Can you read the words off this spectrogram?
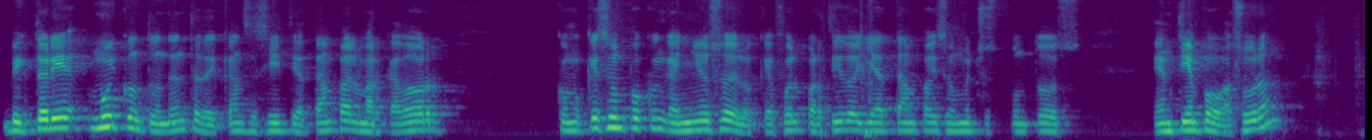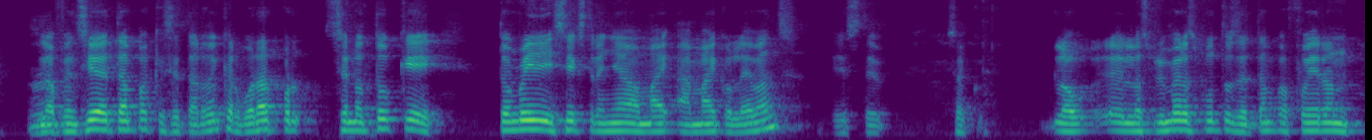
Victoria muy contundente de Kansas City a Tampa. El marcador, como que es un poco engañoso de lo que fue el partido. Ya Tampa hizo muchos puntos en tiempo basura. La ofensiva de Tampa que se tardó en carburar. Por, se notó que Tom Brady sí extrañaba a, Michael Evans. Este, o sea, eh, los primeros puntos de Tampa fueron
